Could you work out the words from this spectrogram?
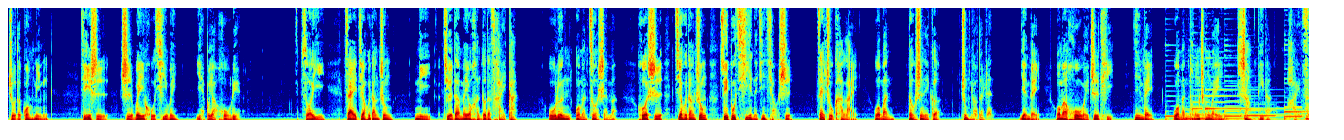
主的光明，即使是微乎其微，也不要忽略。所以，在教会当中，你觉得没有很多的才干，无论我们做什么。或是教会当中最不起眼的一件小事，在主看来，我们都是那个重要的人，因为我们互为肢体，因为我们同称为上帝的孩子。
